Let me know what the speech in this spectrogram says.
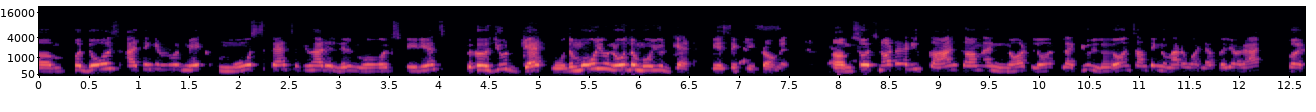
um, for those, I think it would make more sense if you had a little more experience because you'd get more. The more you know, the more you'd get basically yes. from it. Yes. Um, so it's not like you can't come and not learn. Like you learn something no matter what level you're at. But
